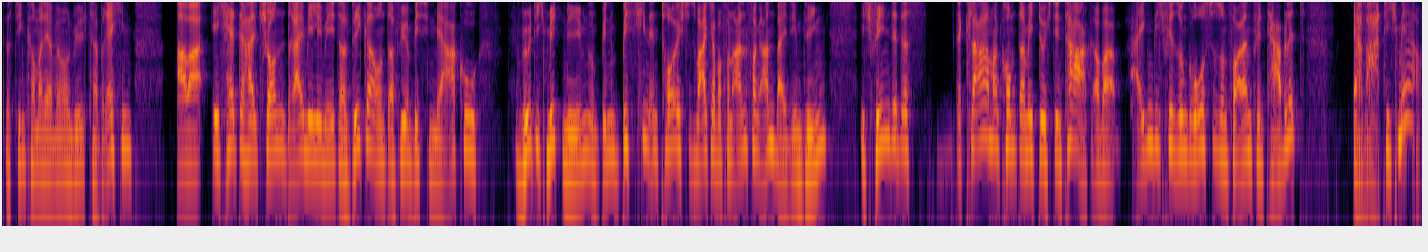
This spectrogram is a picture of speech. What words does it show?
Das Ding kann man ja, wenn man will, zerbrechen. Aber ich hätte halt schon drei Millimeter dicker und dafür ein bisschen mehr Akku. Würde ich mitnehmen und bin ein bisschen enttäuscht. Das war ich aber von Anfang an bei dem Ding. Ich finde, das klar, man kommt damit durch den Tag, aber eigentlich für so ein großes und vor allem für ein Tablet erwarte ich mehr.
